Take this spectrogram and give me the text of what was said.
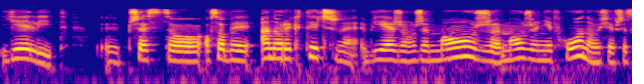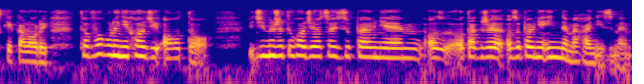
jelit, przez co osoby anorektyczne wierzą, że może, może nie wchłoną się wszystkie kalorie. To w ogóle nie chodzi o to. Widzimy, że tu chodzi o coś zupełnie, o, o także o zupełnie inne mechanizmy.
